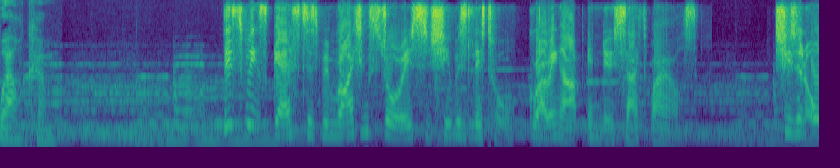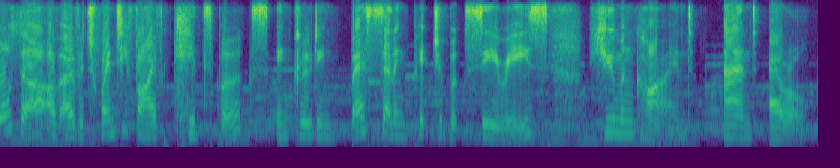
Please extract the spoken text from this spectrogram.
Welcome. This week's guest has been writing stories since she was little, growing up in New South Wales. She's an author of over 25 kids' books, including best selling picture book series Humankind and Errol.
